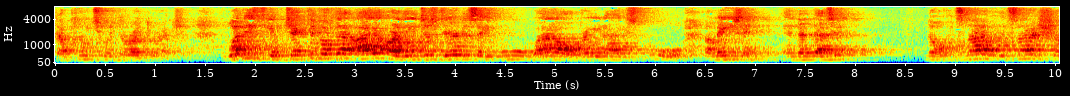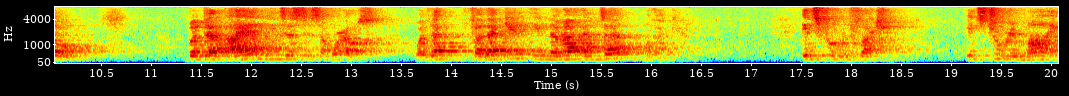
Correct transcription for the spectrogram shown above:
that points you in the right direction. What is the objective of that ayah? Are they just there to say, ooh, wow, very nice, cool, amazing, and then that's it? No, it's not a, it's not a show. But that ayah leads us to somewhere else. فَذَكِّرْ إِنَّمَا أَنْتَ مُذَكِّرْ it's for reflection. It's to remind.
